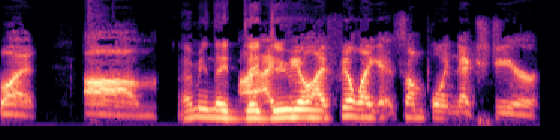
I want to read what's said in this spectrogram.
but um, I mean they they I, do. I feel I feel like at some point next year,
